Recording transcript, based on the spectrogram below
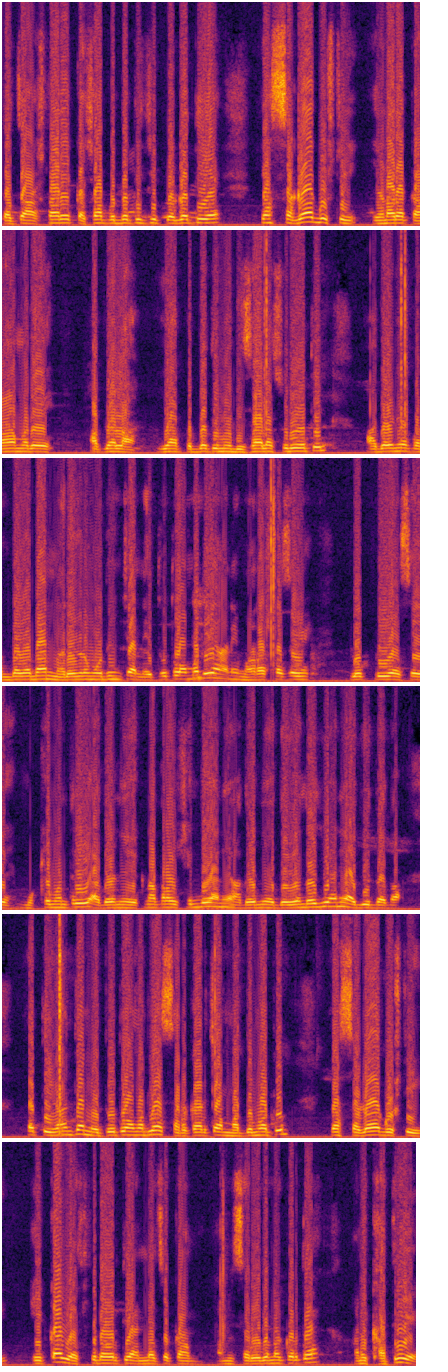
त्याचं असणारे कशा पद्धतीची प्रगती आहे या सगळ्या गोष्टी येणाऱ्या काळामध्ये आपल्याला या पद्धतीने दिसायला सुरू होतील. आदरणीय पंतप्रधान नरेंद्र मोदींच्या नेतृत्वामध्ये आणि महाराष्ट्राचे लोकप्रिय असे मुख्यमंत्री आदरणीय एकनाथराव शिंदे आणि आदरणीय देवेंद्रजी आणि अजितदादा या तिघांच्या नेतृत्वामधल्या सरकारच्या माध्यमातून या सगळ्या गोष्टी एका व्यासपीठावरती आणण्याचं काम आम्ही सर्वजण करतोय आणि खात्री आहे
